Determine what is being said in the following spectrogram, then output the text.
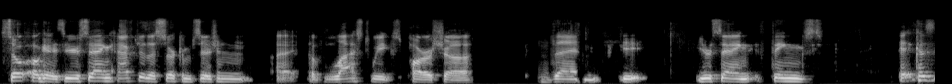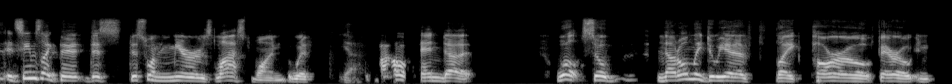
So okay, so you're saying after the circumcision uh, of last week's parsha, mm-hmm. then you're saying things because it, it, seems like the this this one mirrors last one with yeah oh and uh well, so not only do we have like Paro Pharaoh in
